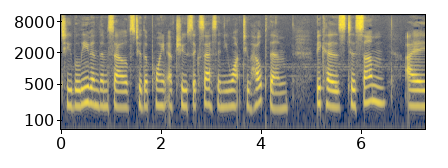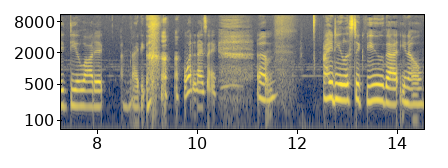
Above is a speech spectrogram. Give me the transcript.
to believe in themselves to the point of true success, and you want to help them because to some ideologic, ide- what did I say? Um, idealistic view that you know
